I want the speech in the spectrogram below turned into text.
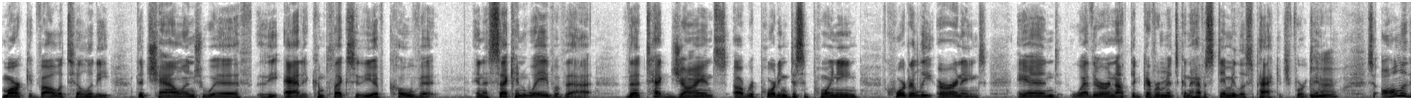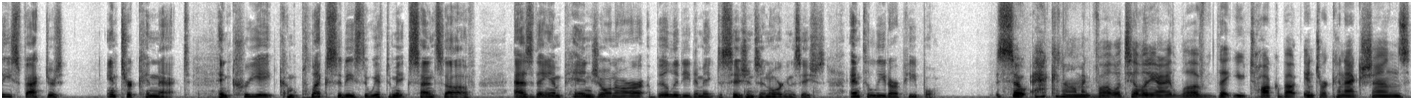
market volatility, the challenge with the added complexity of COVID, and a second wave of that. The tech giants uh, reporting disappointing quarterly earnings, and whether or not the government's going to have a stimulus package, for example. Mm-hmm. So all of these factors interconnect and create complexities that we have to make sense of as they impinge on our ability to make decisions in organizations and to lead our people. So, economic volatility, I love that you talk about interconnections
